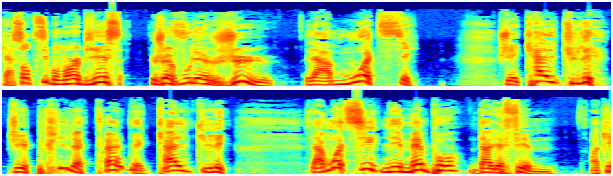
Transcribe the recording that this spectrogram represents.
qui a sorti pour Morbius, je vous le jure, la moitié. J'ai calculé, j'ai pris le temps de calculer. La moitié n'est même pas dans le film. OK?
